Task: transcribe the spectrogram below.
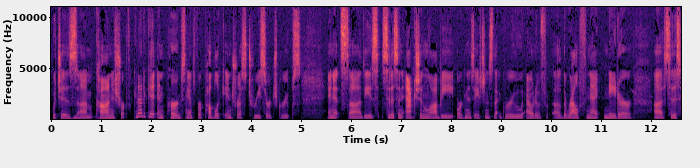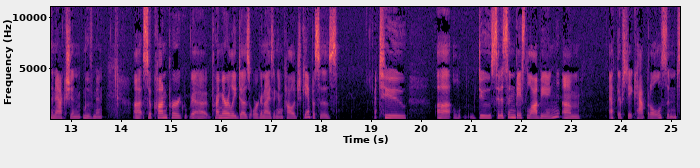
which is um, Con is short for Connecticut, and PIRG stands for Public Interest Research Groups, and it's uh, these citizen action lobby organizations that grew out of uh, the Ralph Nader uh, citizen action movement. Uh, so ConnPIRG uh, primarily does organizing on college campuses to uh, do citizen based lobbying um, at their state capitals and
